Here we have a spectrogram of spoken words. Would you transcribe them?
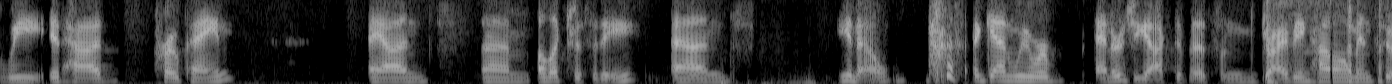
we it had propane and um, electricity. And you know again we were energy activists and driving home into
